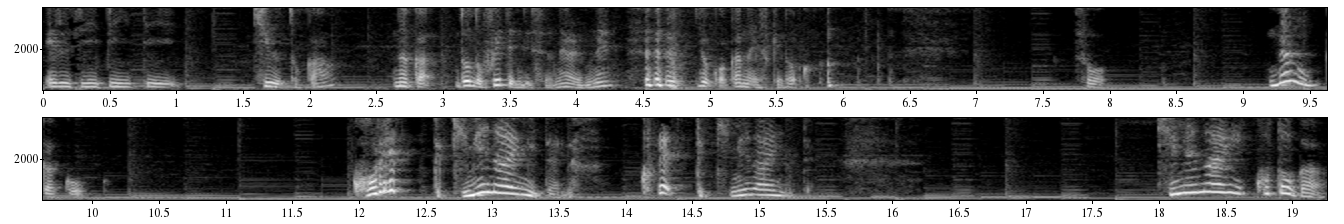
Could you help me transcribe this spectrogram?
LGBTQ とかなんかどんどん増えてんですよねあれもね。よくわかんないですけど。そう。なんかこうこれって決めないみたいな。これって決めないみたい決めないことが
